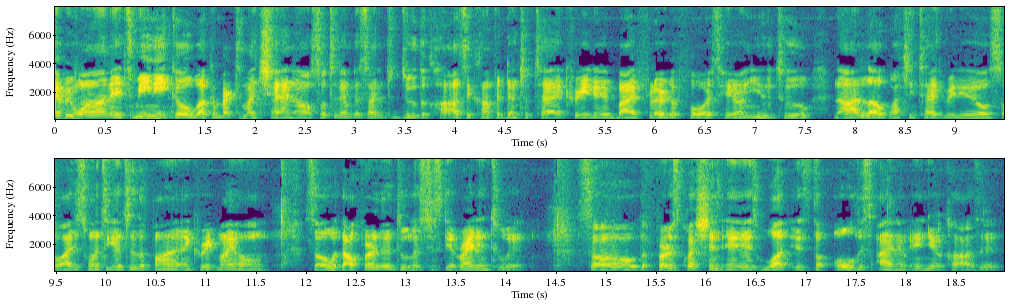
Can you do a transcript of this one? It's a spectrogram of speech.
everyone, it's me Nico. Welcome back to my channel. So today I'm deciding to do the Closet Confidential tag created by Fleur de Force here on YouTube. Now I love watching tag videos, so I just wanted to get into the fun and create my own. So without further ado, let's just get right into it. So the first question is, what is the oldest item in your closet?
